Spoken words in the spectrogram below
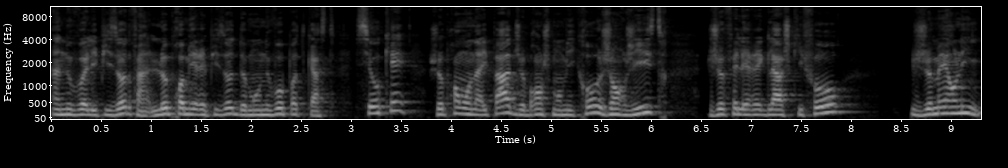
un nouvel épisode, enfin le premier épisode de mon nouveau podcast. C'est OK, je prends mon iPad, je branche mon micro, j'enregistre, je fais les réglages qu'il faut, je mets en ligne.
